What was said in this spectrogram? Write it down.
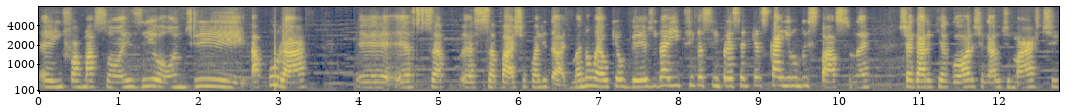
é, informações e onde apurar essa, essa baixa qualidade. Mas não é o que eu vejo, daí fica assim, parecendo que eles caíram do espaço, né? Chegaram aqui agora, chegaram de Marte,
